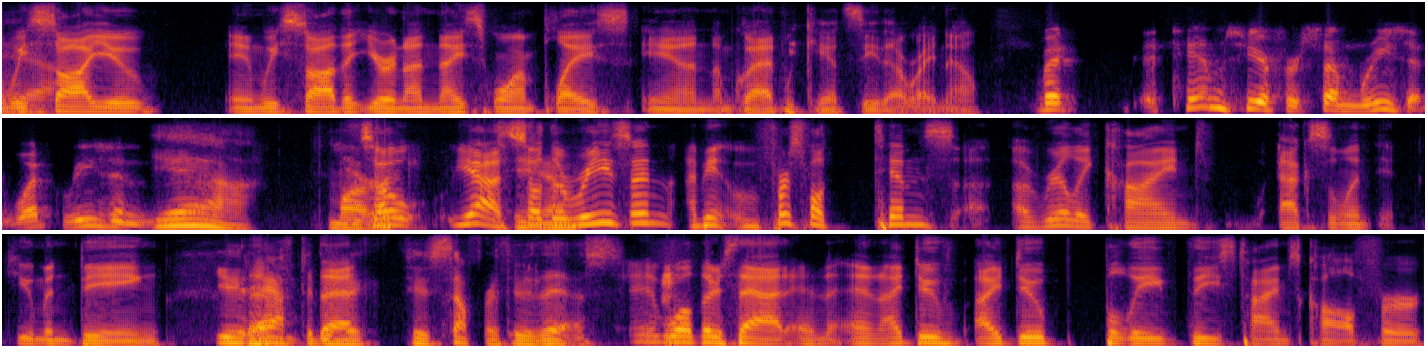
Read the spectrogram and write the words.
and we Yeah. saw you, and we saw that you're in a nice warm place, and I'm glad we can't see that right now. But uh, Tim's here for some reason. What reason? Yeah, Mark. So yeah, so the reason, I mean, first of all, Tim's a- a really kind, excellent human being. you'd that- have to be to suffer through this. Eh, Well, there's that, and and I do I do believe these times call for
